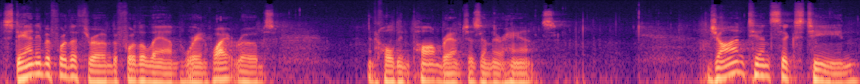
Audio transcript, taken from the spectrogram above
standing before the throne, before the Lamb, wearing white robes and holding palm branches in their hands. John 10 16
